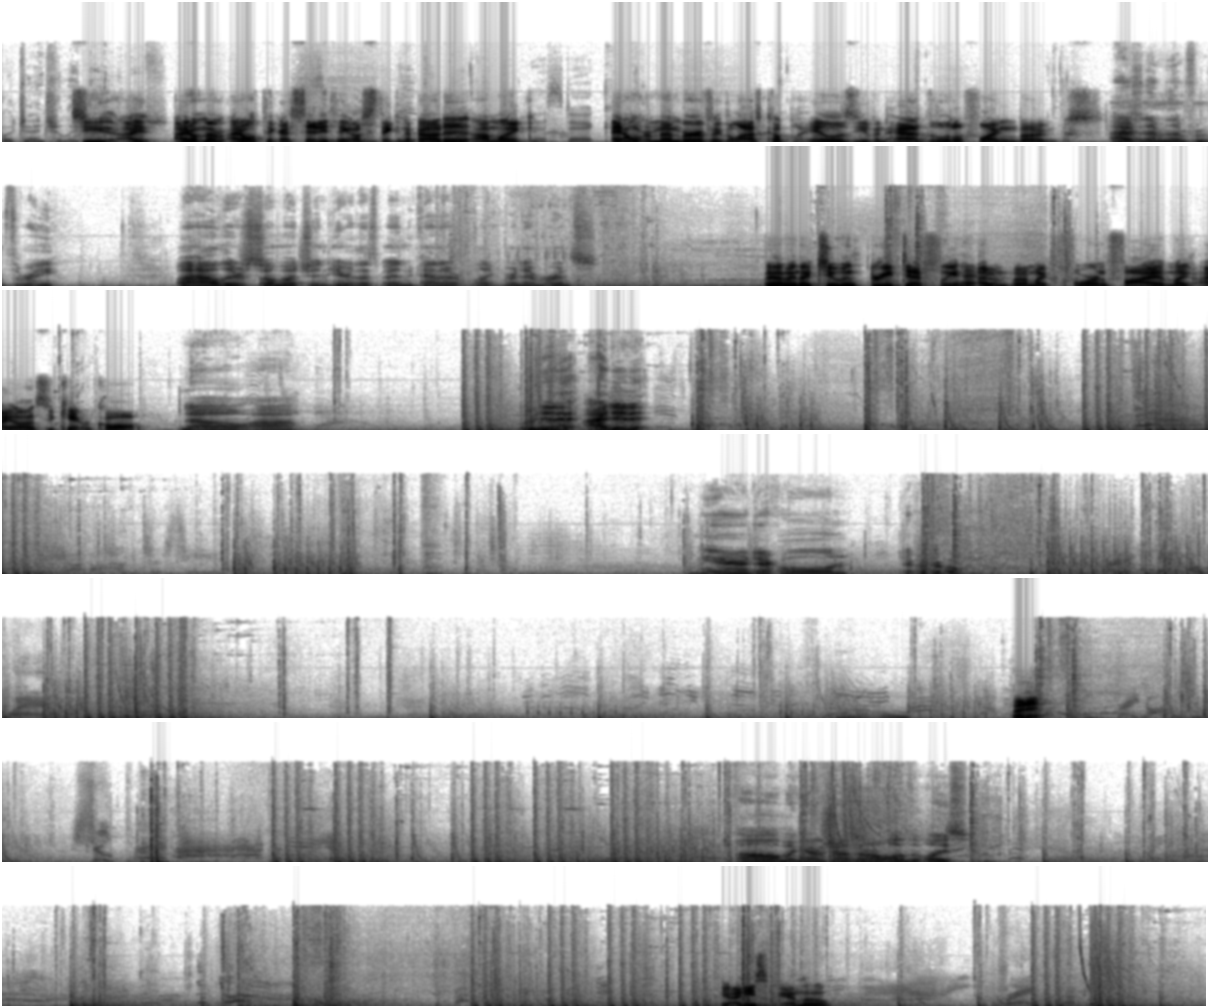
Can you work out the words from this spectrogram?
Potentially. See, I I don't remember. I don't think I said anything. I was thinking about it. I'm like, I don't remember if like the last couple Halos even had the little flying bugs. I just remember them from three. But how there's so much in here that's been kind of like remembrance. I mean, like two and three definitely had them, but I'm like four and five. Like I honestly can't recall. No, uh. Who did it? I did it. Come here, Jackal. Jackal, Jackal. But Oh, my gunshots are all over the place. Yeah, I need some ammo.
